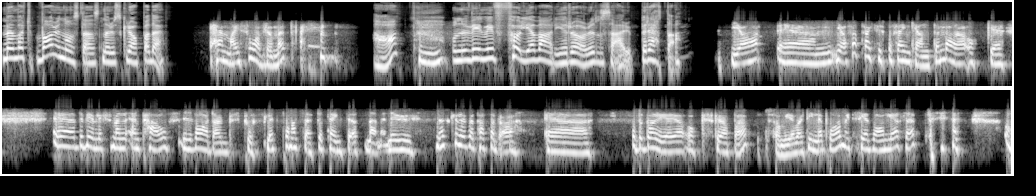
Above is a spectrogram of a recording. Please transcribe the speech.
men vart var du någonstans när du skrapade? Hemma i sovrummet. Ja, mm. och nu vill vi följa varje rörelse här. Berätta. Ja, eh, jag satt faktiskt på sängkanten bara och eh, eh, det blev liksom en, en paus i vardagspusslet på något sätt och tänkte att nej, men nu, nu skulle det väl passa bra. Eh, och då började jag och skrapa, som vi har varit inne på, mitt sedvanliga sätt. och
